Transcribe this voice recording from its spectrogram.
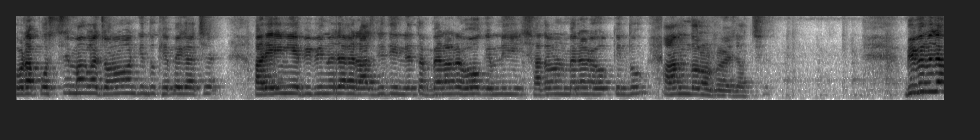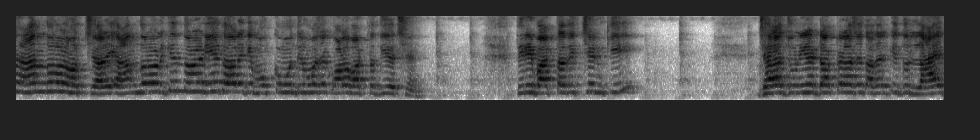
গোটা পশ্চিমবাংলার জনগণ কিন্তু খেপে গেছে। আর এই নিয়ে বিভিন্ন জায়গায় রাজনীতির নেতা ব্যানারে হোক, এমনি সাধারণ ব্যানারে হোক কিন্তু আন্দোলন হয়ে যাচ্ছে। বিভিন্ন জায়গায় আন্দোলন হচ্ছে, আর এই আন্দোলনকে ধরে নিয়ে তাহলে কি মুখ্যমন্ত্রী মহাশয় কড়া বার্তা দিয়েছেন? তিনি বার্তা দিচ্ছেন কি? যারা জুনিয়র ডক্টর আছে, তাদের কিন্তু লাইভ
